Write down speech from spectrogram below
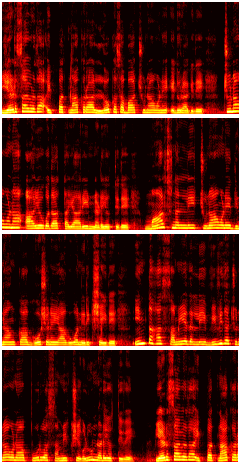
ಎರಡು ಸಾವಿರದ ಇಪ್ಪತ್ನಾಲ್ಕರ ಲೋಕಸಭಾ ಚುನಾವಣೆ ಎದುರಾಗಿದೆ. ಚುನಾವಣಾ ಆಯೋಗದ ತಯಾರಿ ನಡೆಯುತ್ತಿದೆ. ಮಾರ್ಚ್ನಲ್ಲಿ ಚುನಾವಣೆ ದಿನಾಂಕ ಘೋಷಣೆಯಾಗುವ ನಿರೀಕ್ಷೆ ಇದೆ ಇಂತಹ ಸಮಯದಲ್ಲಿ ವಿವಿಧ ಚುನಾವಣಾ ಪೂರ್ವ ಸಮೀಕ್ಷೆಗಳು ನಡೆಯುತ್ತಿವೆ. ಎರಡು ಸಾವಿರದ ಇಪ್ಪತ್ನಾಲ್ಕರ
